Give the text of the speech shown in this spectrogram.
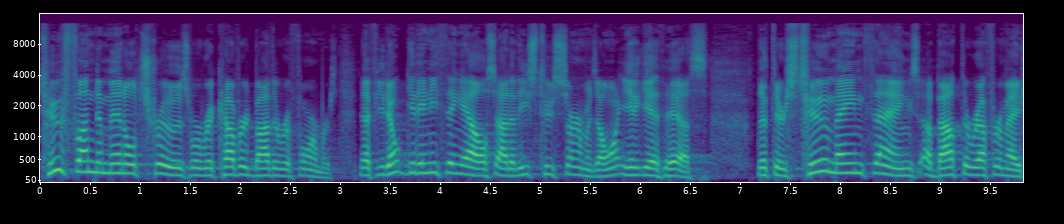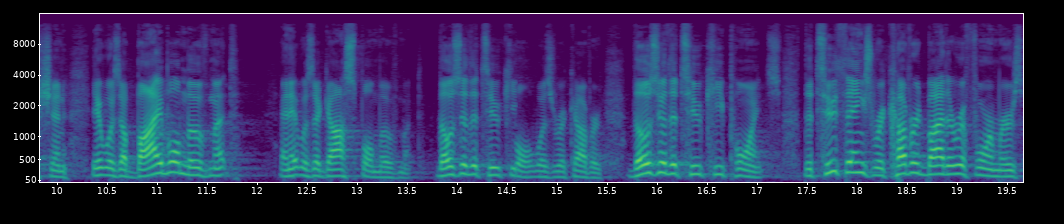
Two fundamental truths were recovered by the reformers. Now, if you don't get anything else out of these two sermons, I want you to get this that there's two main things about the Reformation it was a Bible movement and it was a gospel movement. Those are the two key was recovered. Those are the two key points. The two things recovered by the reformers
